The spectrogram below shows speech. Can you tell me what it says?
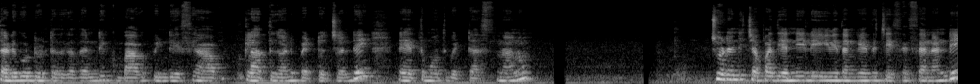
తడిగుడ్డు ఉంటుంది కదండి బాగా పిండేసి ఆ క్లాత్ కానీ పెట్టొచ్చండి. నేను ఎత్త మూత పెట్టేస్తున్నాను. చూడండి చపాతి అన్నీ ఈ విధంగా అయితే చేసేసానండి.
